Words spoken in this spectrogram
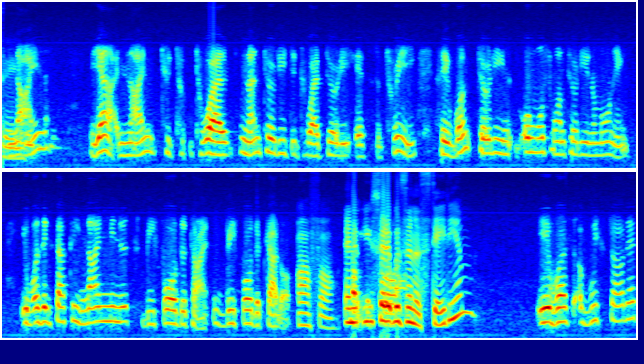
crazy. nine, Yeah, nine to twelve, nine thirty to twelve thirty. It's three. Say one thirty, almost one thirty in the morning. It was exactly nine minutes before the time, before the cutoff. Awful. And you said it was in a stadium? It was. We started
